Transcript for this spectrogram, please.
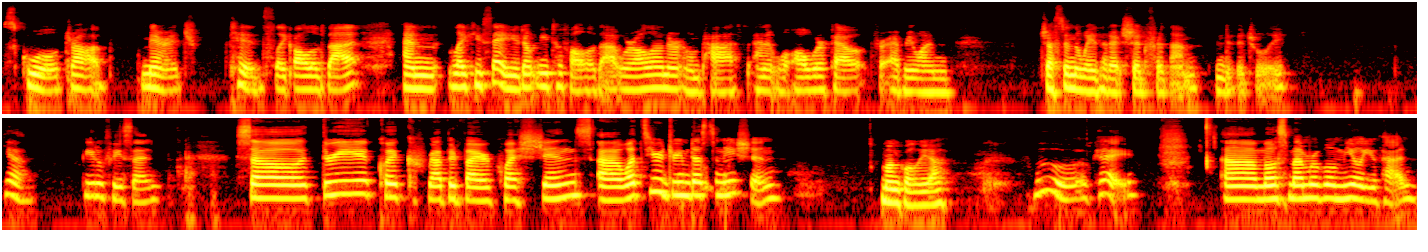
school, job, marriage, kids, like all of that. And like you say, you don't need to follow that. We're all on our own path and it will all work out for everyone just in the way that it should for them individually. Yeah, beautifully said. So, three quick rapid fire questions. Uh, what's your dream destination? Mongolia. Ooh, okay. Uh, most memorable meal you've had?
